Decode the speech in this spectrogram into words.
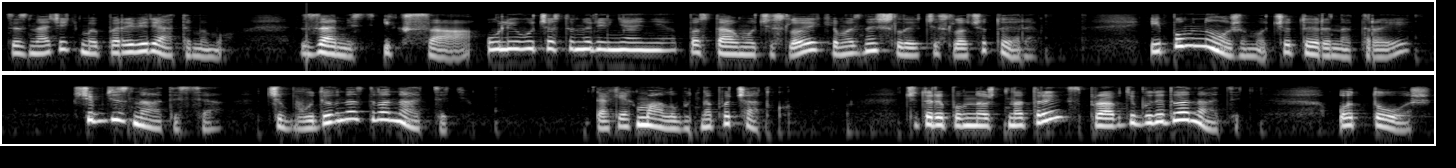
Це значить, ми перевірятимемо. Замість х у ліву частину рівняння поставимо число, яке ми знайшли, число 4. І помножимо 4 на 3, щоб дізнатися, чи буде в нас 12, так як мало бути на початку. 4 помножити на 3 справді буде 12. Отож,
